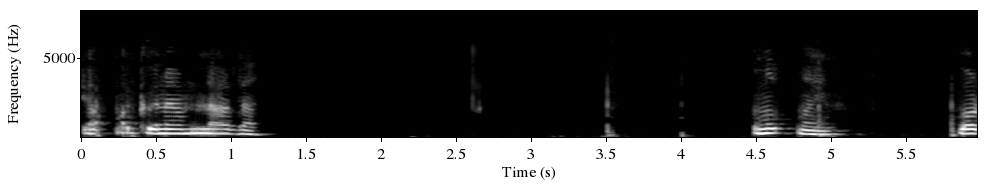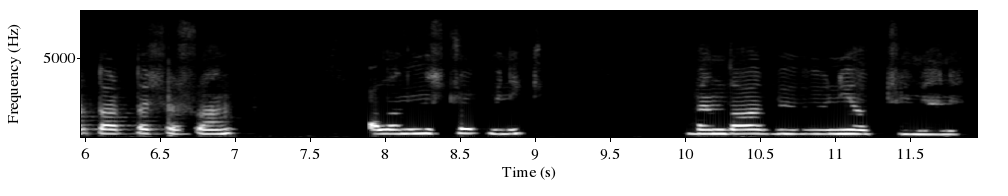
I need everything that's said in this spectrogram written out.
yapmak önemlilerden. Unutmayın. Dört arkadaşlar şu an alanımız çok minik. Ben daha büyüğünü yapacağım yani.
